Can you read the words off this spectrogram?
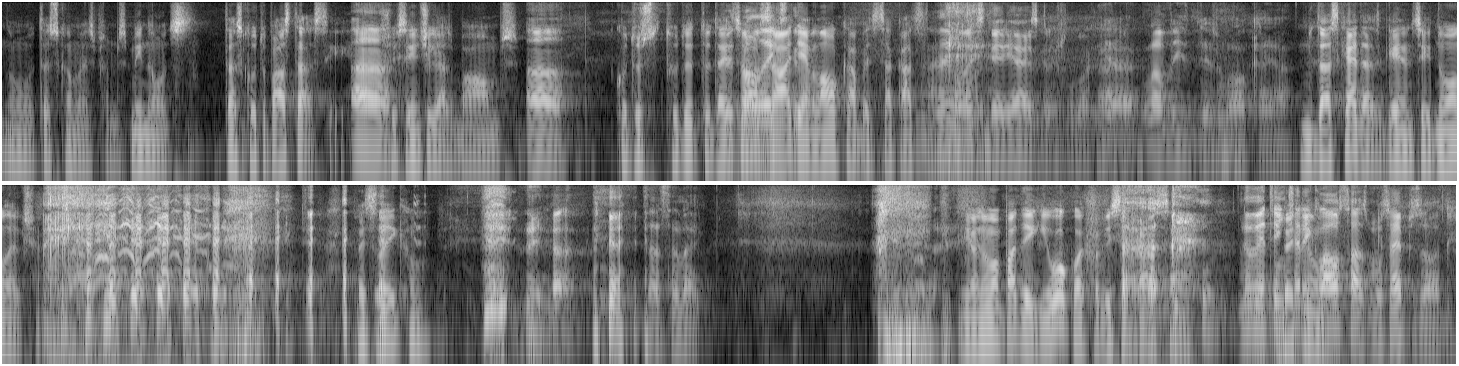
Nu, tas, ko mēs pirms minūtes, tas, ko tu pastāstīji, Ā. šis inčīgās baumas. Ah. Kur tu, tu, tu, teici, man o liekas, ka- zāģiem laukā, bet es saku Nē, atstāju. man liekas, ka ir jāizgriež labāk. Jā, labi, izgriežam laukā. Jā. Nu, tā skaitās genocīdu noliekšana. Pēc likuma. Jā, tā sanāk. Jo nu, man patīk jokot par visām prasām, Nu, bet viņš Bet, arī nu- klausās mūsu epizodi.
